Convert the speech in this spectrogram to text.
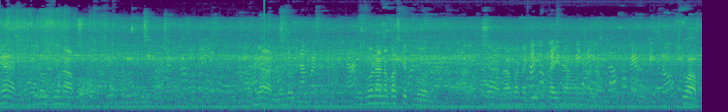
Yan, nanonood muna ako. Yan, nanonood, nanonood muna ng basketball. Yan, habang naghihintay ng ano, Meron dito? swab.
